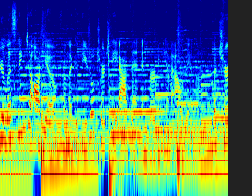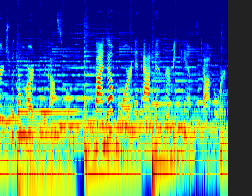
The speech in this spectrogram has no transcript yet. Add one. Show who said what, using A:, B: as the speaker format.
A: You're listening to audio from the Cathedral Church of the Advent in Birmingham, Alabama, a church with a heart for the gospel. Find out more at adventbirmingham.org.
